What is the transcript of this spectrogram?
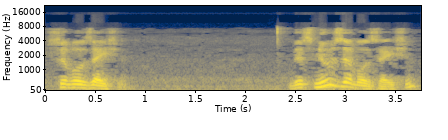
civilization. This new civilization,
